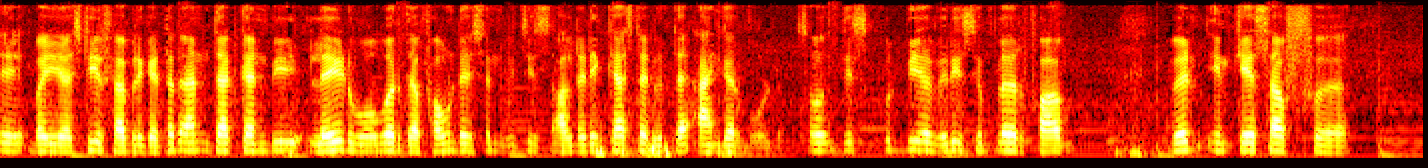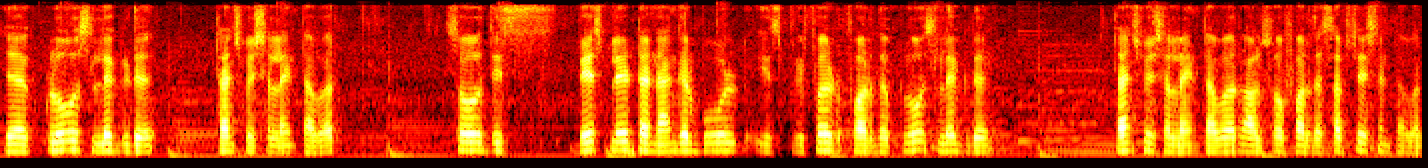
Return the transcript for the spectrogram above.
uh, by a steel fabricator and that can be laid over the foundation which is already casted with the anchor bolt so this could be a very simpler form when in case of uh, a close legged transmission line tower so this base plate and anchor bolt is preferred for the close-legged transmission line tower also for the substation tower.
